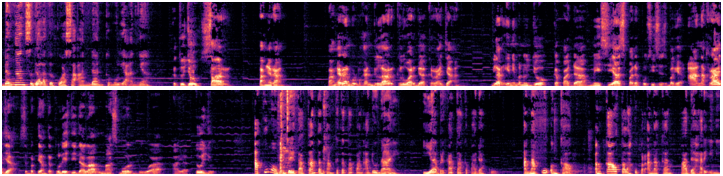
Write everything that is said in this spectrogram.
dengan segala kekuasaan dan kemuliaannya. Ketujuh, Sar, Pangeran. Pangeran merupakan gelar keluarga kerajaan. Gelar ini menunjuk kepada Mesias pada posisi sebagai anak raja, seperti yang tertulis di dalam Mazmur 2 ayat 7. Aku mau menceritakan tentang ketetapan Adonai. Ia berkata kepadaku, Anakku engkau, engkau telah kuperanakan pada hari ini.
